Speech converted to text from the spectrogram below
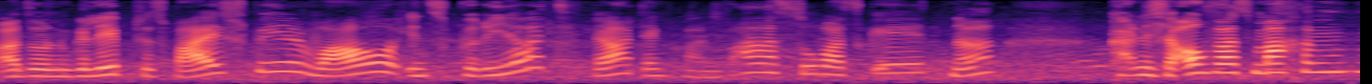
Also ein gelebtes Beispiel, wow, inspiriert. Ja, denkt man, was, sowas geht. Ne? Kann ich auch was machen.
